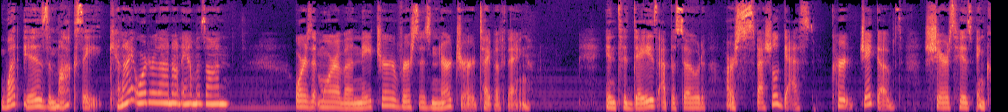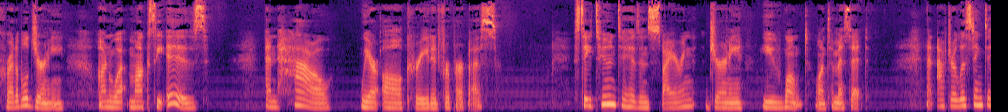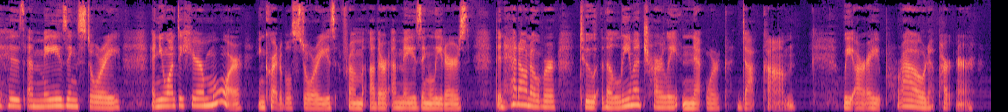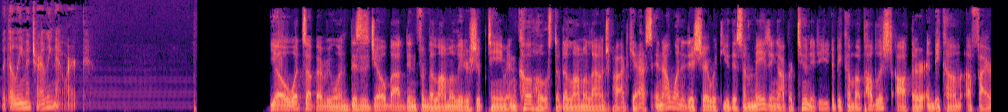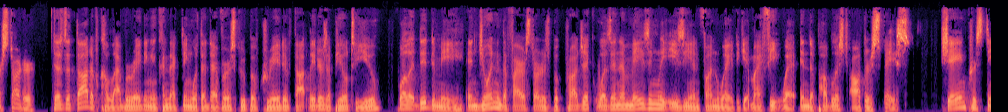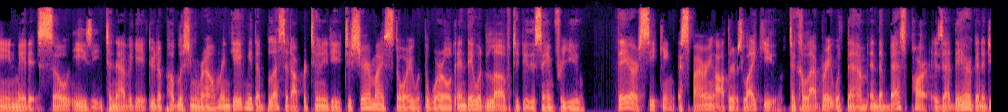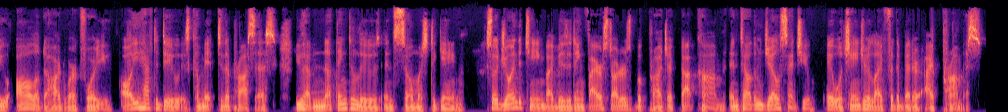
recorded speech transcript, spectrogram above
What is Moxie? Can I order that on Amazon? Or is it more of a nature versus nurture type of thing? In today's episode, our special guest, Kirt Jacobs, shares his incredible journey on what Moxie is and how we are all created for purpose. Stay tuned to his inspiring journey. You won't want to miss it. And after listening to his amazing story, and you want to hear more incredible stories from other amazing leaders, then head on over to the LimaCharlieNetwork.com. We are a proud partner with the Lima Charlie Network. Yo, what's up, everyone? This is Joe Bogdan from the Llama Leadership Team and co host of the Llama Lounge podcast. And I wanted to share with you this amazing opportunity to become a published author and become a fire starter. Does the thought of collaborating and connecting with a diverse group of creative thought leaders appeal to you? Well, it did to me, and joining the Firestarters book project was an amazingly easy and fun way to get my feet wet in the published author space. Shay and Christine made it so easy to navigate through the publishing realm and gave me the blessed opportunity to share my story with the world, and they would love to do the same for you. They are seeking aspiring authors like you to collaborate with them. And the best part is that they are going to do all of the hard work for you. All you have to do is commit to the process. You have nothing to lose and so much to gain. So join the team by visiting firestartersbookproject.com and tell them Joe sent you. It will change your life for the better, I promise.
